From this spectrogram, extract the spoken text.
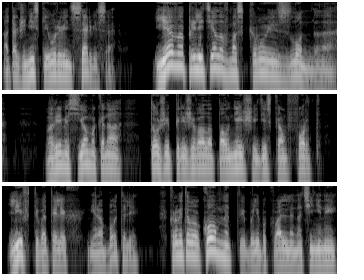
а также низкий уровень сервиса. Ева прилетела в Москву из Лондона. Во время съемок она тоже переживала полнейший дискомфорт. Лифты в отелях не работали. Кроме того, комнаты были буквально начинены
